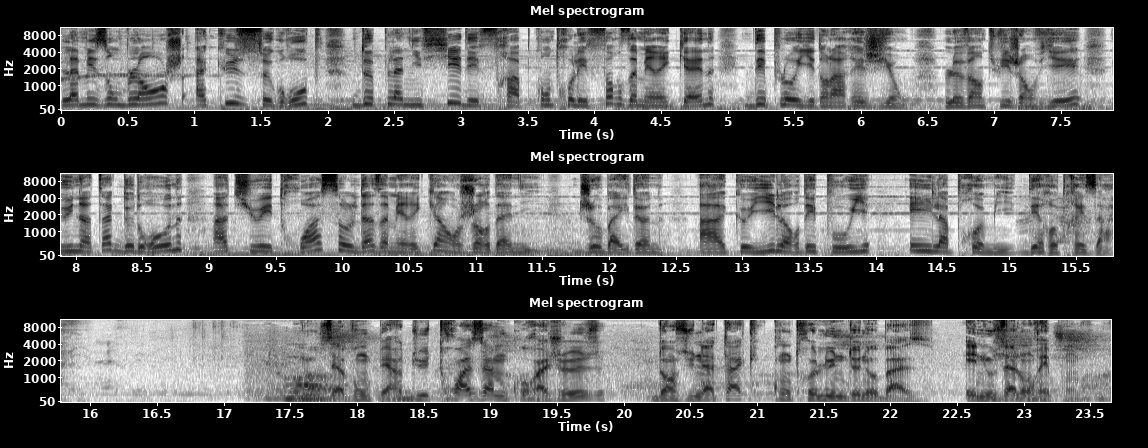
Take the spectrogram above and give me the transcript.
La Maison-Blanche accuse ce groupe de planifier des frappes contre les forces américaines déployées dans la région. Le 28 janvier, une attaque de drone a tué trois soldats américains en Jordanie. Joe Biden a accueilli leurs dépouilles et il a promis des représailles. Nous avons perdu trois âmes courageuses dans une attaque contre l'une de nos bases. Et nous allons répondre.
